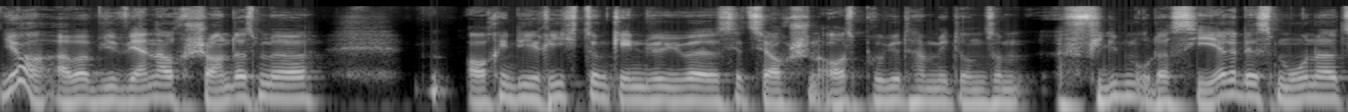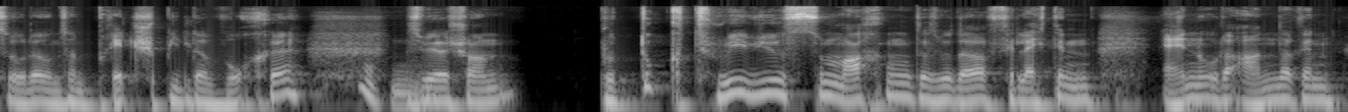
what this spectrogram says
ja, aber wir werden auch schauen, dass wir auch in die Richtung gehen, wie wir das jetzt ja auch schon ausprobiert haben mit unserem Film oder Serie des Monats oder unserem Brettspiel der Woche, dass wir schauen, Produktreviews zu machen, dass wir da vielleicht den einen oder anderen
